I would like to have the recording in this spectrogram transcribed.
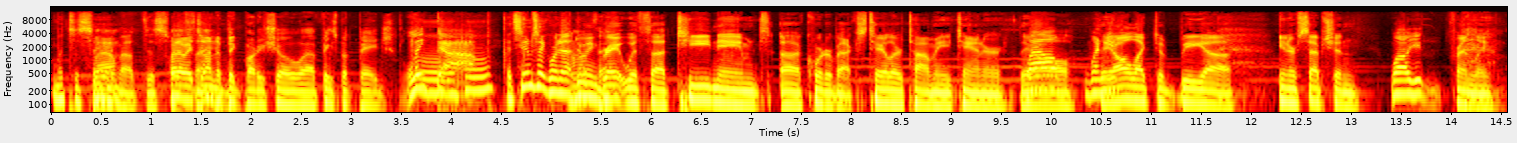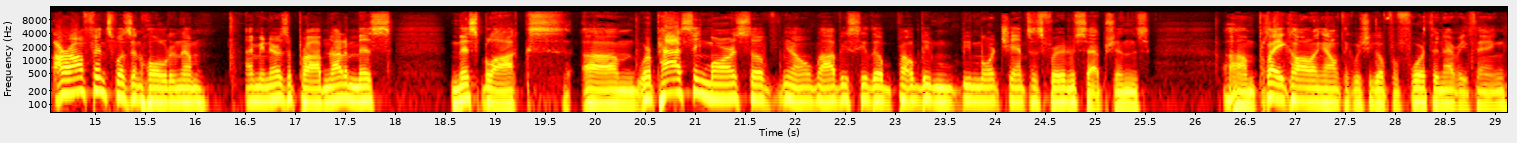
what to say Well, about this. By the whole way, it's on the. Big Party Show uh, Facebook page. Linked up. It seems like we're not doing think. great with uh, T named uh, quarterbacks. Taylor, Tommy, Tanner. They Well, all when they you- all like to be uh, interception Well, you, friendly. our offense wasn't holding them. I mean, there's a problem. Not a miss, miss blocks. Um, we're passing more, so you know, obviously there'll probably be more chances for interceptions. Um, play calling. I don't think we should go for fourth and everything.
